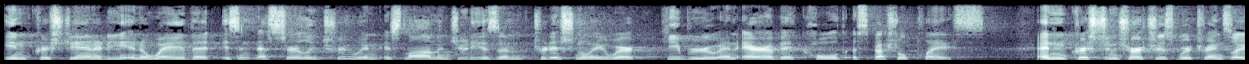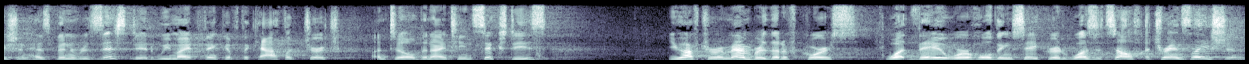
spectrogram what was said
in Christianity in a way that isn't necessarily true in Islam and Judaism traditionally, where Hebrew and Arabic hold a special place. And in Christian churches where translation has been resisted, we might think of the Catholic Church until the 1960s, you have to remember that, of course, what they were holding sacred was itself a translation.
